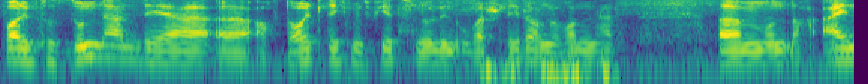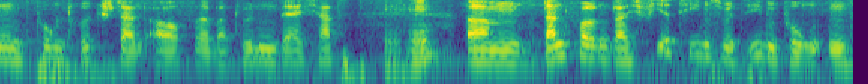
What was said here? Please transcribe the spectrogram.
Vor dem TuS Sundern, der äh, auch deutlich mit 4 zu 0 in Oberschledorn gewonnen hat ähm, und noch einen Punkt Rückstand auf äh, Bad Württemberg hat. Mhm. Ähm, dann folgen gleich vier Teams mit sieben Punkten,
